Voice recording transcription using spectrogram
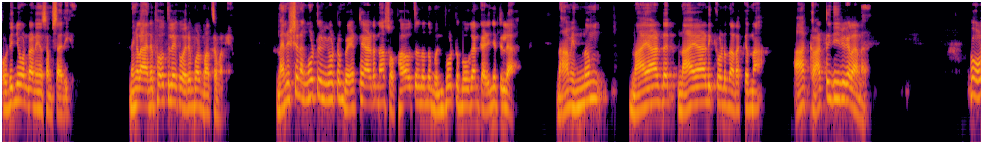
പൊടിഞ്ഞുകൊണ്ടാണ് ഞാൻ സംസാരിക്കുന്നത്. നിങ്ങൾ ആ അനുഭവത്തിലേക്ക് വരുമ്പോൾ മാത്രം അറിയാം. മനുഷ്യൻ അങ്ങോട്ടും ഇങ്ങോട്ടും വേട്ടയാടുന്ന സ്വഭാവത്തിൽ നിന്ന് മുൻപോട്ട് പോകാൻ കഴിഞ്ഞിട്ടില്ല. നാം ഇന്നും നായാട നായാടിക്കൊണ്ട് നടക്കുന്ന ആ കാട്ടുജീവികളാണ്. അപ്പോൾ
